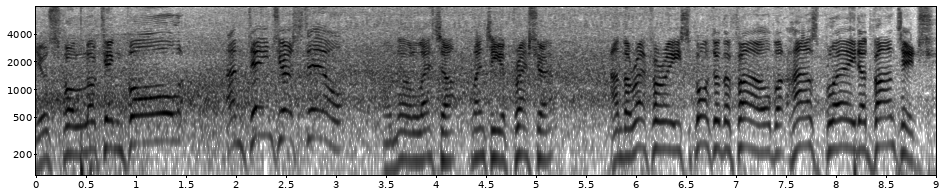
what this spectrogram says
Useful looking ball. And danger still. Well, no let up, plenty of pressure. And the referee spotted the foul, but has played advantage.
